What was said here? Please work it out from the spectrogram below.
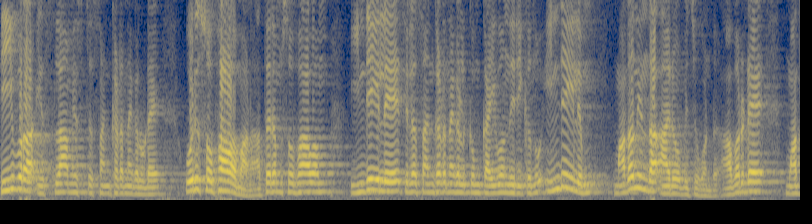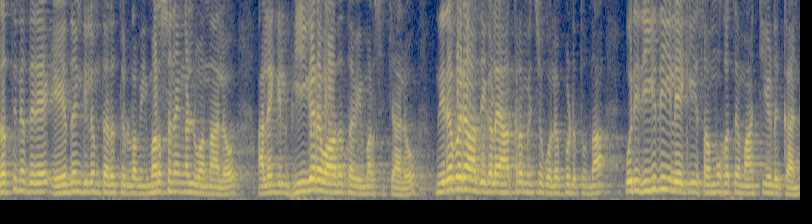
തീവ്ര ഇസ്ലാമിസ്റ്റ് സംഘടനകളുടെ ഒരു സ്വഭാവമാണ്. അത്തരം സ്വഭാവം ഇന്ത്യയിലെ ചില സംഘടനകൾക്കും കൈവന്നിരിക്കുന്നു. ഇന്ത്യയിലും മതനിന്ദ ആരോപിച്ചുകൊണ്ട് അവരുടെ മതത്തിനെതിരെ ഏതെങ്കിലും തരത്തിലുള്ള വിമർശനങ്ങൾ വന്നാലോ അല്ലെങ്കിൽ ഭീകരവാദത്തെ വിമർശിച്ചാലോ നിരപരാധികളെ ആക്രമിച്ച് കൊലപ്പെടുത്തുന്ന ഒരു രീതിയിലേക്ക് ഈ സമൂഹത്തെ മാറ്റിയെടുക്കാൻ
